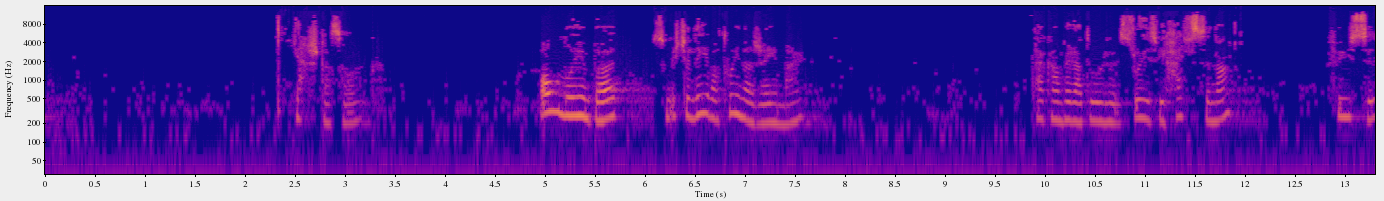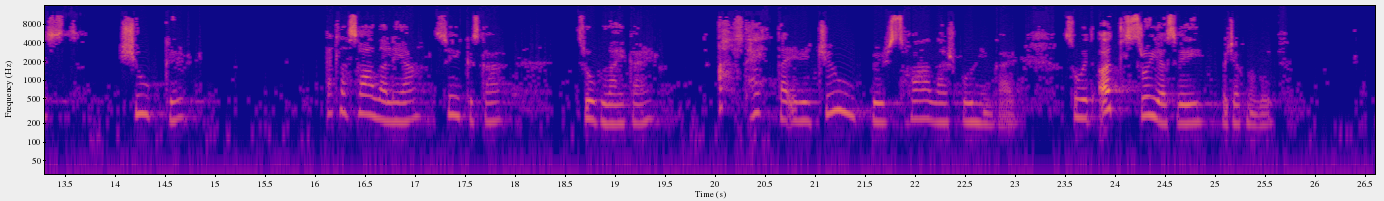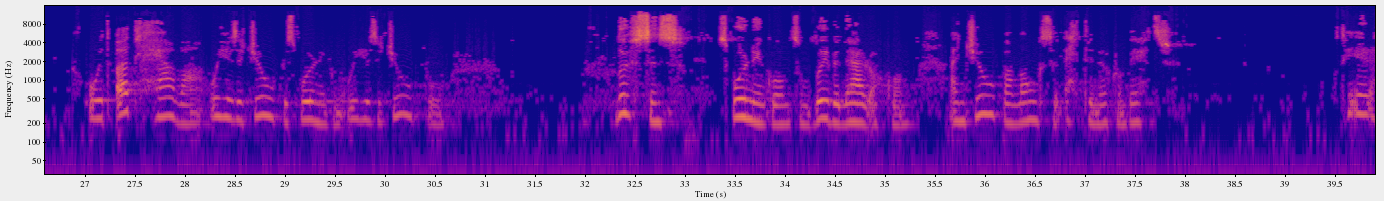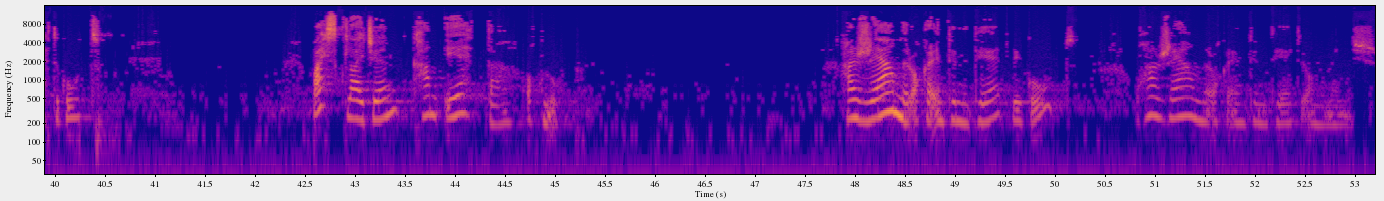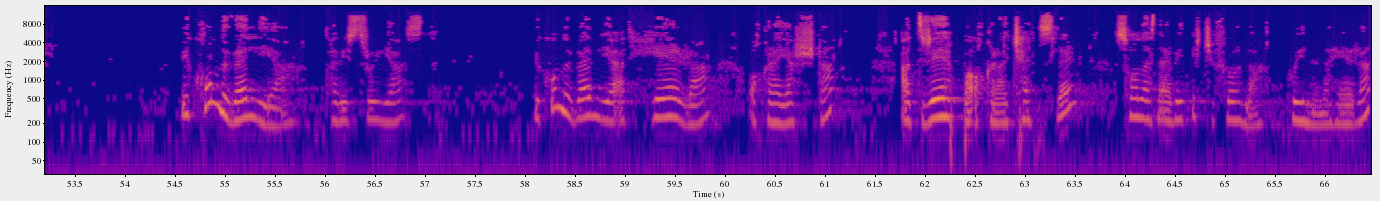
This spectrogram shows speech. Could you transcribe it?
Hjertasorg. Og noen bød som ikke lever tøyne reimer. Hjertasorg Det kan være at du strøys vi helsene, fysisk, sjuker, etla salalige, psykiske trobeleikere. Alt dette er djuper salarspurningar, så vi öll strøys vi ved kjøkken og Og vi öll heva, og i hese djupe spurningar, og i hese djupe løsens spurningar som vi vil lære okkom, en djupa langsel etter nøkron betre. Det er etter god. Beiskleidjen kan eta opp opp. Han ræner okkar intimitet vi god, og han ræner okkar intimitet vi andre mennesker. Vi kunne velja ta vi strujast. Vi kunne velja at hera okkar hjärsta, at drepa okkar kjensler, så lest når vi ikke føler på innene hera.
